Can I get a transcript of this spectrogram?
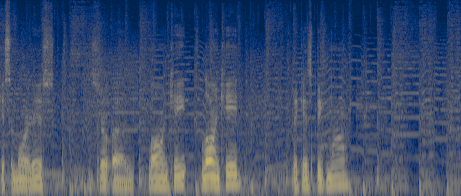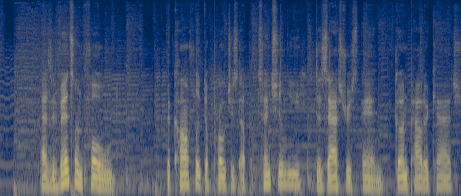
Get some more of this. Uh, Law and Kid, Law and Kid against Big Mom. As events unfold, the conflict approaches a potentially disastrous end. Gunpowder catch,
